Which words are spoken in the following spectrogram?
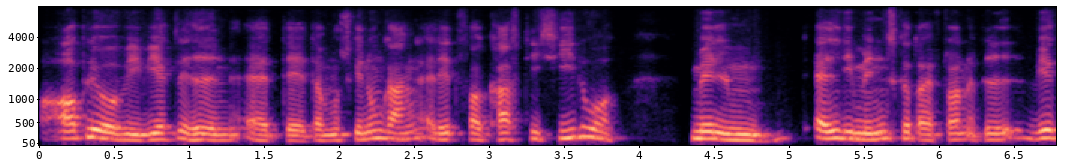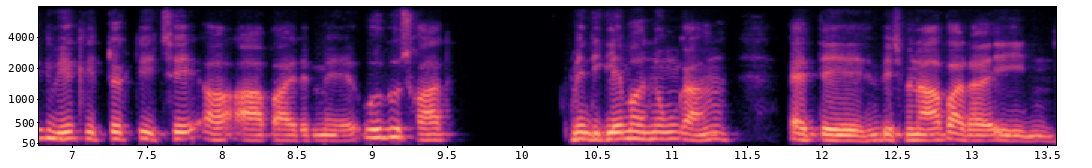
oplever vi i virkeligheden, at øh, der måske nogle gange er lidt for kraftige siloer mellem alle de mennesker, der efterhånden er blevet virkelig, virkelig dygtige til at arbejde med udbudsret, men de glemmer nogle gange, at øh, hvis man arbejder i en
